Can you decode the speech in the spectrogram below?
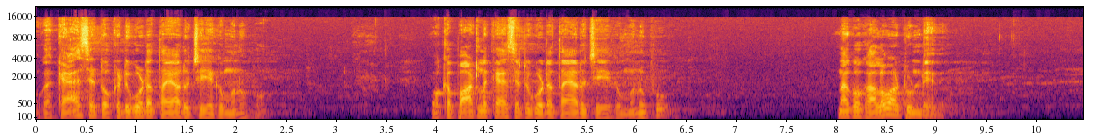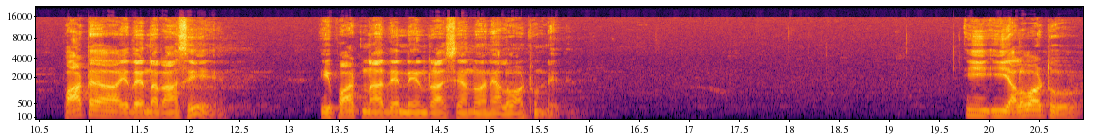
ఒక క్యాసెట్ ఒకటి కూడా తయారు చేయక మునుపు ఒక పాటల క్యాసెట్ కూడా తయారు చేయక మునుపు నాకు ఒక అలవాటు ఉండేది. పాట ఏదైనా రాసి ఈ పాట నాదే నేను రాశాను అనే అలవాటు ఉండేది. ఈ ఈ అలవాటు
